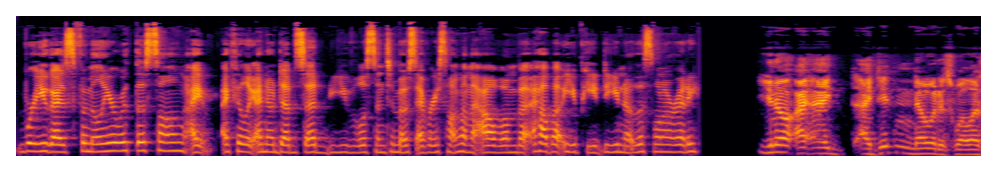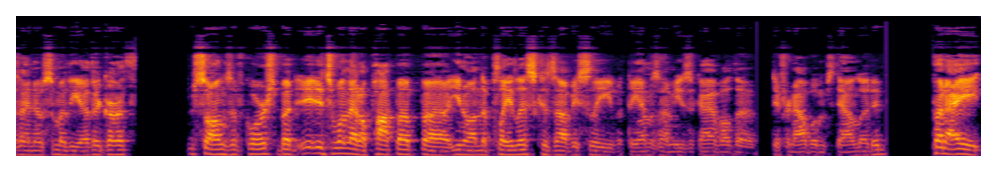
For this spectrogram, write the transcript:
Were you guys familiar with this song? I I feel like I know Deb said you've listened to most every song on the album, but how about you Pete? Do you know this one already? You know, I, I I didn't know it as well as I know some of the other Garth songs, of course, but it's one that'll pop up, uh, you know, on the playlist because obviously with the Amazon Music, I have all the different albums downloaded. But I,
